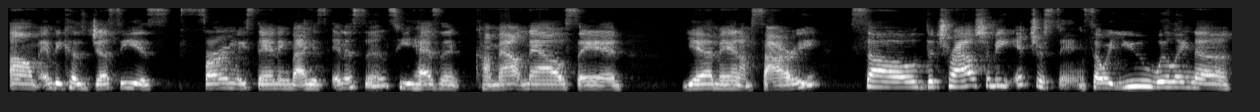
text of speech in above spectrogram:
um, and because Jussie is firmly standing by his innocence. He hasn't come out now saying, yeah, man, I'm sorry. So the trial should be interesting. So are you willing to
